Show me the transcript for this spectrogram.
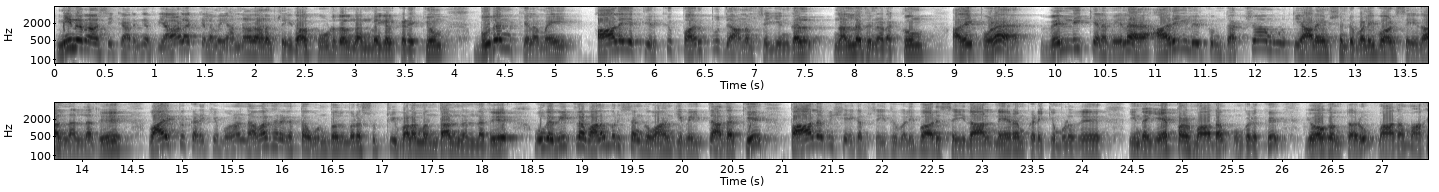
மீன ராசிக்காரங்க வியாழக்கிழமை அன்னதானம் செய்தால் கூடுதல் நன்மைகள் கிடைக்கும். புதன்கிழமை ஆலயத்திற்கு பருப்பு தானம் செய்யுங்கள். நல்லது நடக்கும். அதே போல வெள்ளிக்கிழமையில அருகில் இருக்கும் தட்சிணாமூர்த்தி ஆலயம் சென்று வழிபாடு செய்தால் நல்லது. வாய்ப்பு கிடைக்கும் போனால் நவகிரகத்தை ஒன்பது முறை சுற்றி வளம் வந்தால் நல்லது. உங்க வீட்டில் வளமுறை சங்கு வாங்கி வைத்து அதற்கு பாலபிஷேகம் செய்து வழிபாடு செய்தால் நேரம் கிடைக்கும் பொழுது இந்த ஏப்ரல் மாதம் உங்களுக்கு யோகம் தரும் மாதமாக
